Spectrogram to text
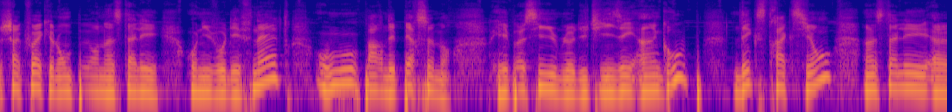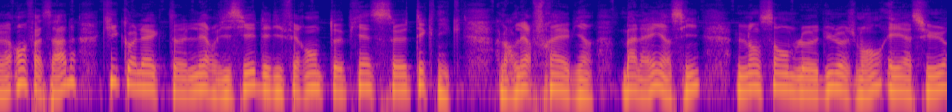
chaque fois que l'on peut en installer au niveau des fenêtres ou par des percements. Il est possible d'utiliser un groupe d'extraction installé en façade qui collecte l'air vicié des différentes pièces techniques. Alors l'air frais eh bien, balaye ainsi l'ensemble du logement et assure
